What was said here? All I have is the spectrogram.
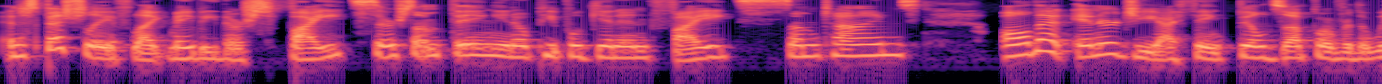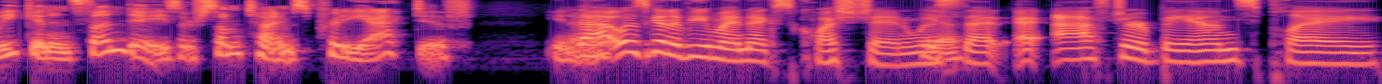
And especially if, like, maybe there's fights or something, you know, people get in fights sometimes. All that energy, I think, builds up over the weekend, and Sundays are sometimes pretty active. You know? That was going to be my next question was yeah. that after bands play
